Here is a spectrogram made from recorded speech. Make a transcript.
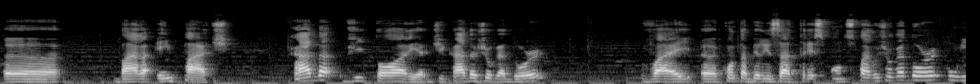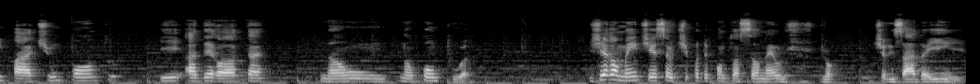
uh, barra empate. Cada vitória de cada jogador vai uh, contabilizar três pontos para o jogador, um empate um ponto e a derrota não, não pontua. Geralmente esse é o tipo de pontuação né, utilizado aí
